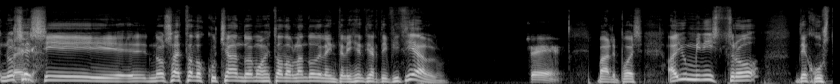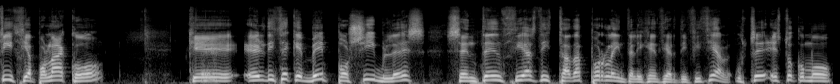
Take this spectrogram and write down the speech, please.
no sé si nos ha estado escuchando, hemos estado hablando de la inteligencia artificial. Sí. Vale, pues hay un ministro de justicia polaco que él dice que ve posibles sentencias dictadas por la inteligencia artificial. ¿Usted esto cómo,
